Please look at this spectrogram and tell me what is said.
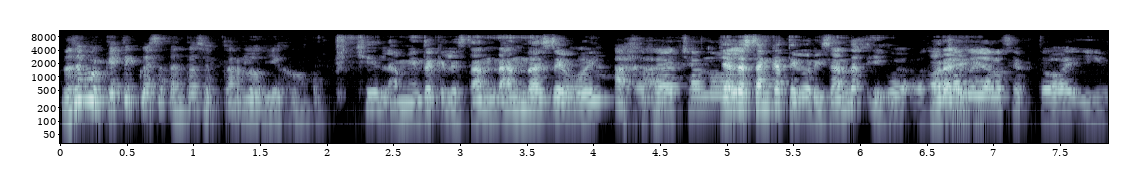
No sé por qué te cuesta tanto aceptarlo, viejo. Pinche lamento que le están dando a ese güey. O Ajá. sea, Chano. Ya lo están categorizando Sí, y. güey. O sea. Chano ya lo aceptó y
